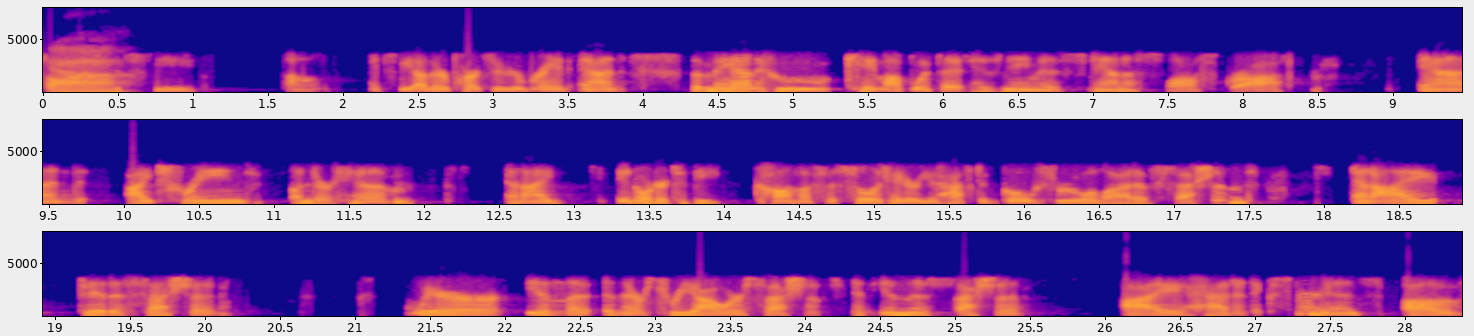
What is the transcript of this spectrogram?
thought. Yeah. It's the um, it's the other parts of your brain. And the man who came up with it, his name is Stanislav Grof, and I trained under him. And I, in order to become a facilitator, you have to go through a lot of sessions. And I did a session where in the there are three hour sessions and in this session i had an experience of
